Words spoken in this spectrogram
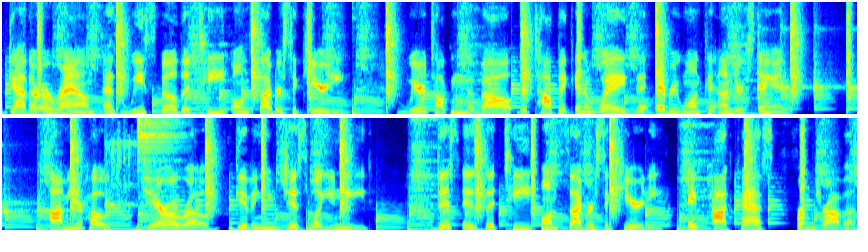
gather around as we spill the tea on cybersecurity. We're talking about the topic in a way that everyone can understand. I'm your host, Jara Rowe, giving you just what you need. This is the Tea on Cybersecurity, a podcast from Trava.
